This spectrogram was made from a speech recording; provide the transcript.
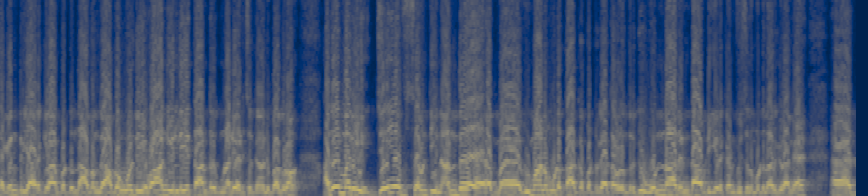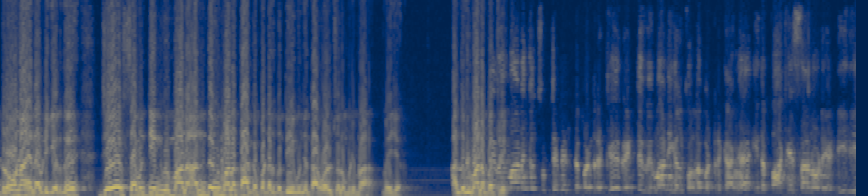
செகண்டரியா இருக்கலாம். பட் வந்து அவங்க அவங்களுடைய வான் எல்லையே தாண்டதுக்கு முன்னாடி அடிச்சிருக்காங்க பாக்குறோம் அதே மாதிரி ஜேஎஃப் செவன்டீன் அந்த விமானம் கூட தாக்கப்பட்டிருக்கா தகவல் வந்திருக்கு. ஒன்னா ரெண்டா அப்படிங்கிற கன்ஃபியூஷன் மட்டும் தான் இருக்கிறாங்க ட்ரோனா என்ன அப்படிங்கிறது? ஜேஎஃப் செவன்டீன் விமானம் அந்த விமானம் தாக்கப்பட்டதை பத்தி கொஞ்சம் தகவல் சொல்ல முடியுமா? மேஜர். அந்த விமானம் பற்றி விமானங்கள் சுட்டு வீழ்த்தப்பட்டிருக்கு ரெண்டு விமானிகள் கொல்லப்பட்டிருக்காங்க. இத பாகிஸ்தானுடைய டிஜி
